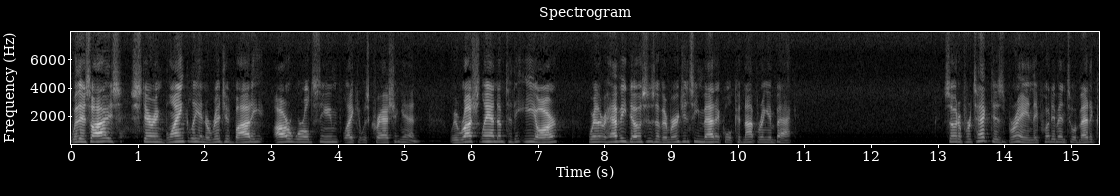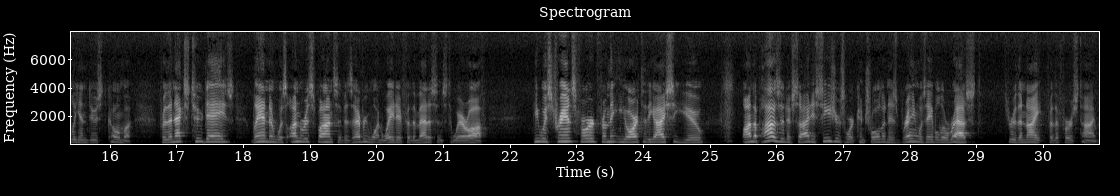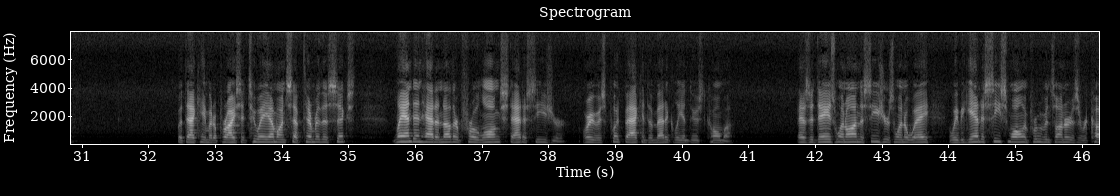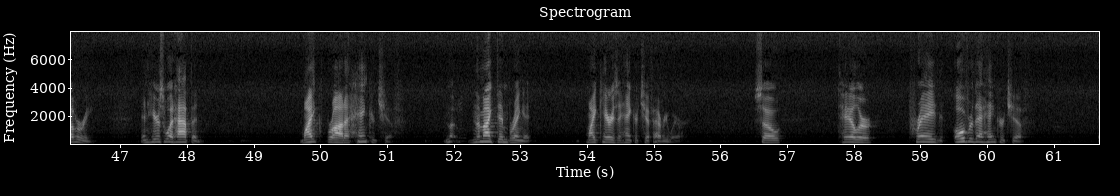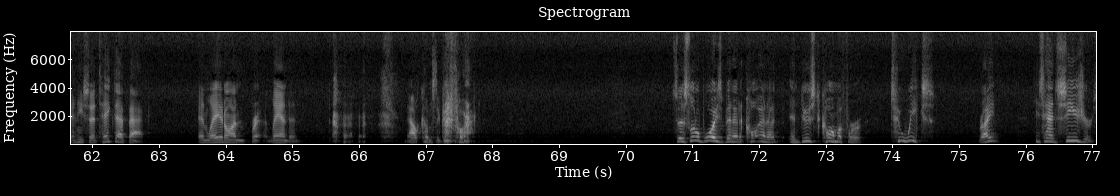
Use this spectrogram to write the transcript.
With his eyes staring blankly in a rigid body, our world seemed like it was crashing in. We rushed Landon to the ER, where their heavy doses of emergency medical could not bring him back. So, to protect his brain, they put him into a medically induced coma. For the next two days, Landon was unresponsive as everyone waited for the medicines to wear off. He was transferred from the ER to the ICU. On the positive side, his seizures were controlled and his brain was able to rest through the night for the first time. But that came at a price. At 2 a.m. on September the 6th, Landon had another prolonged status seizure where he was put back into medically induced coma. As the days went on, the seizures went away, and we began to see small improvements on his recovery. And here's what happened Mike brought a handkerchief. Mike didn't bring it. Mike carries a handkerchief everywhere. So Taylor prayed over the handkerchief, and he said, Take that back and lay it on Landon. now comes the good part. So this little boy's been in an induced coma for two weeks, right? He's had seizures.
